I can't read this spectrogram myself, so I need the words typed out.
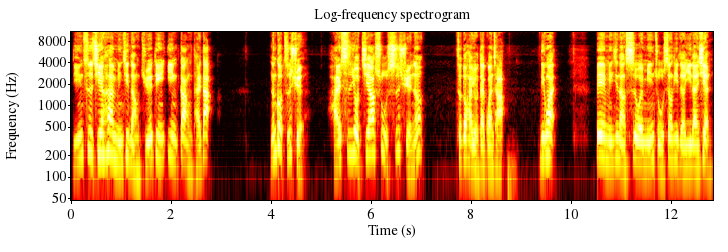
林志坚和民进党决定硬杠台大，能够止血，还是又加速失血呢？这都还有待观察。另外，被民进党视为民主胜利的宜兰县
